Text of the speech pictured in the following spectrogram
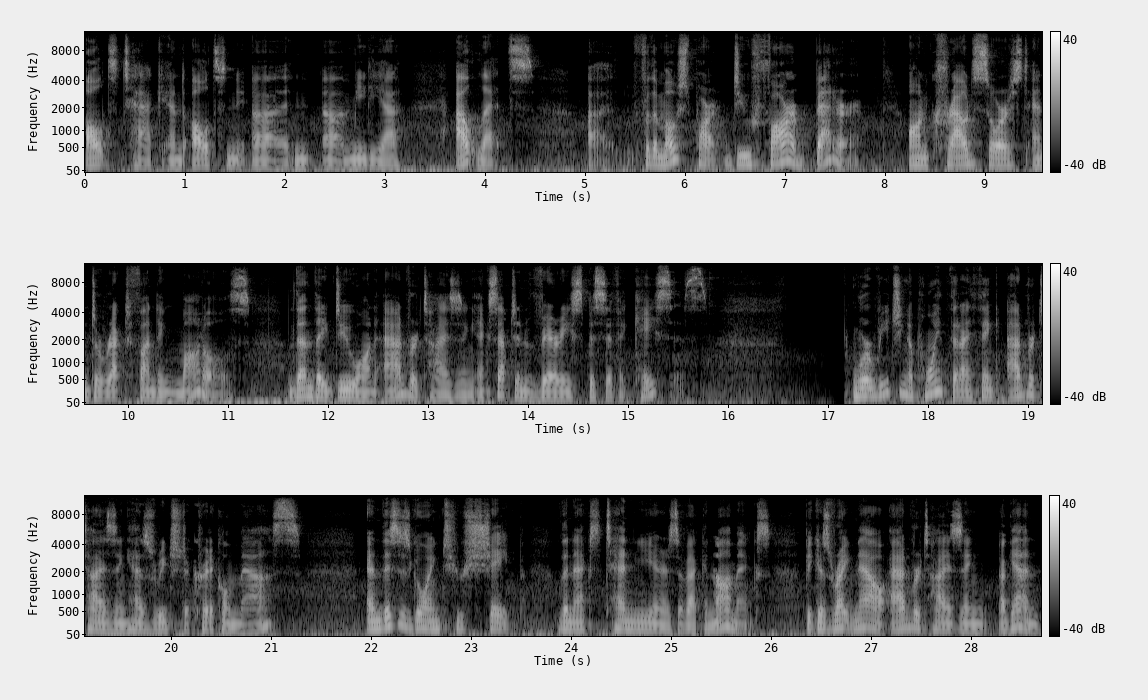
alt tech and alt uh, uh, media outlets, uh, for the most part, do far better on crowdsourced and direct funding models than they do on advertising, except in very specific cases. We're reaching a point that I think advertising has reached a critical mass, and this is going to shape the next 10 years of economics because right now advertising again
